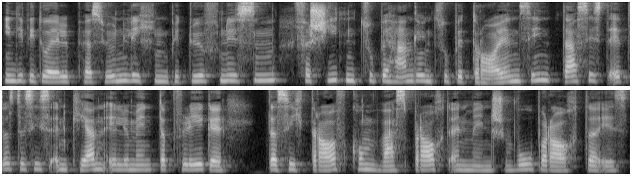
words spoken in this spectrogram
individuell persönlichen Bedürfnissen verschieden zu behandeln, zu betreuen sind. Das ist etwas, das ist ein Kernelement der Pflege, dass ich draufkomme, was braucht ein Mensch, wo braucht er es,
